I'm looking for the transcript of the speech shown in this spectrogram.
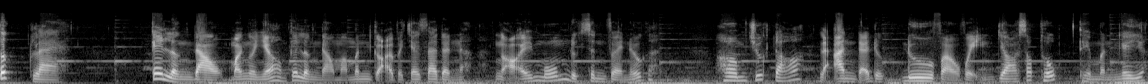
Tức là cái lần đầu, mọi người nhớ không? Cái lần đầu mà Minh gọi về cho gia đình á, ngọ ấy muốn được xin về nước á. Hôm trước đó là anh đã được đưa vào viện do sốc thuốc thì mình nghi á,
